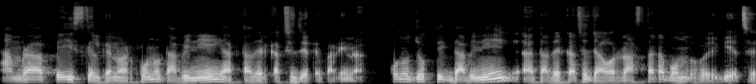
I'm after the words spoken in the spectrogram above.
আমরা পে স্কেল কেন? আর কোনো দাবি নিয়েই আর তাদের কাছে যেতে পারি না। কোনো যৌক্তিক দাবি নিয়েই তাদের কাছে যাওয়ার রাস্তাটা বন্ধ হয়ে গিয়েছে।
